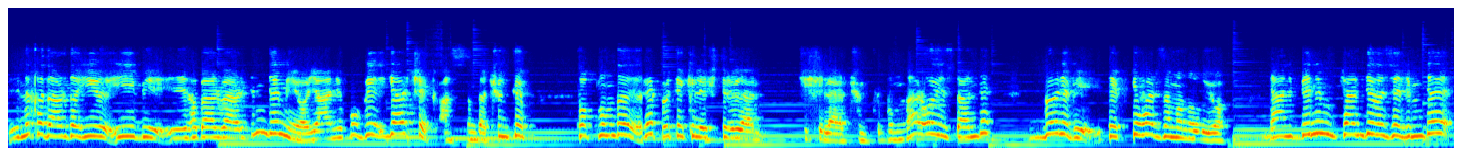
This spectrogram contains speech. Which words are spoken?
ne kadar da iyi, iyi bir e, haber verdin demiyor. Yani bu bir gerçek aslında. Çünkü toplumda hep ötekileştirilen kişiler çünkü bunlar. O yüzden de böyle bir tepki her zaman oluyor. Yani benim kendi özelimde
